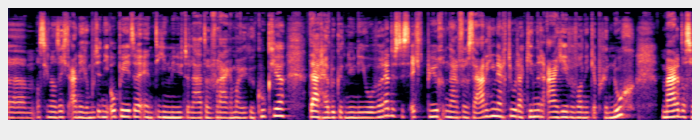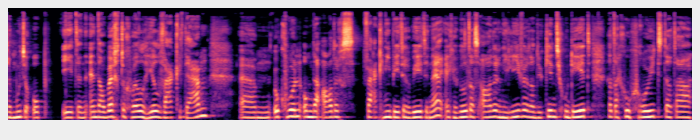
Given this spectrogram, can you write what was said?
um, als je dan zegt, ah nee, je moet het niet opeten en tien minuten later vragen, mag ik een koekje? Daar heb ik het nu niet over. Hè? Dus het is echt puur naar verzadiging naartoe, dat kinderen aangeven van ik heb genoeg, maar dat ze moeten opeten. En dat werd toch wel heel vaak gedaan. Um, ook gewoon omdat ouders vaak niet beter weten. Hè? En je wilt als ouder niet liever dat je kind goed eet, dat dat goed groeit, dat dat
